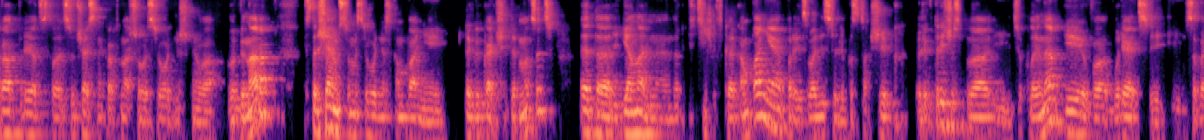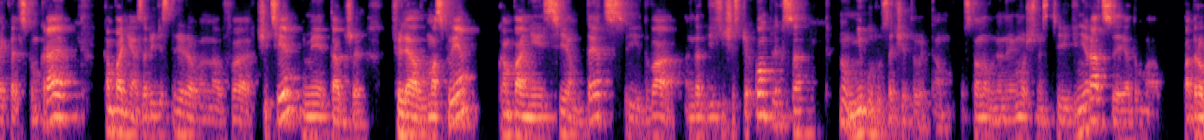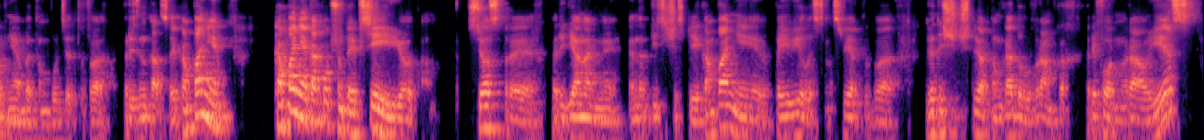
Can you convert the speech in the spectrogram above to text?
Рад приветствовать участников нашего сегодняшнего вебинара. Встречаемся мы сегодня с компанией ТГК-14. Это региональная энергетическая компания, производитель и поставщик электричества и теплоэнергии в Бурятии и Забайкальском крае. Компания зарегистрирована в Чите, имеет также филиал в Москве, компании 7 ТЭЦ и два энергетических комплекса. Ну, не буду зачитывать там установленные мощности генерации, я думаю, подробнее об этом будет в презентации компании. Компания, как, в общем-то, и все ее там, сестры, региональные энергетические компании, появилась на свет в 2004 году в рамках реформы РАО ЕС.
